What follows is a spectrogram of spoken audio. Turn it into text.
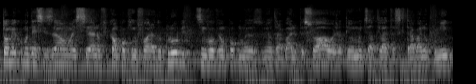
tomei como decisão esse ano ficar um pouquinho fora do clube, desenvolver um pouco meu, meu trabalho pessoal. Hoje eu tenho muitos atletas que trabalham comigo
